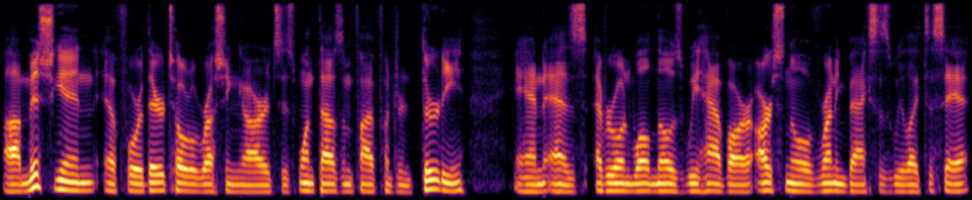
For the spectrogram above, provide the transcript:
Uh, Michigan, uh, for their total rushing yards, is 1,530. And as everyone well knows, we have our arsenal of running backs, as we like to say it.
